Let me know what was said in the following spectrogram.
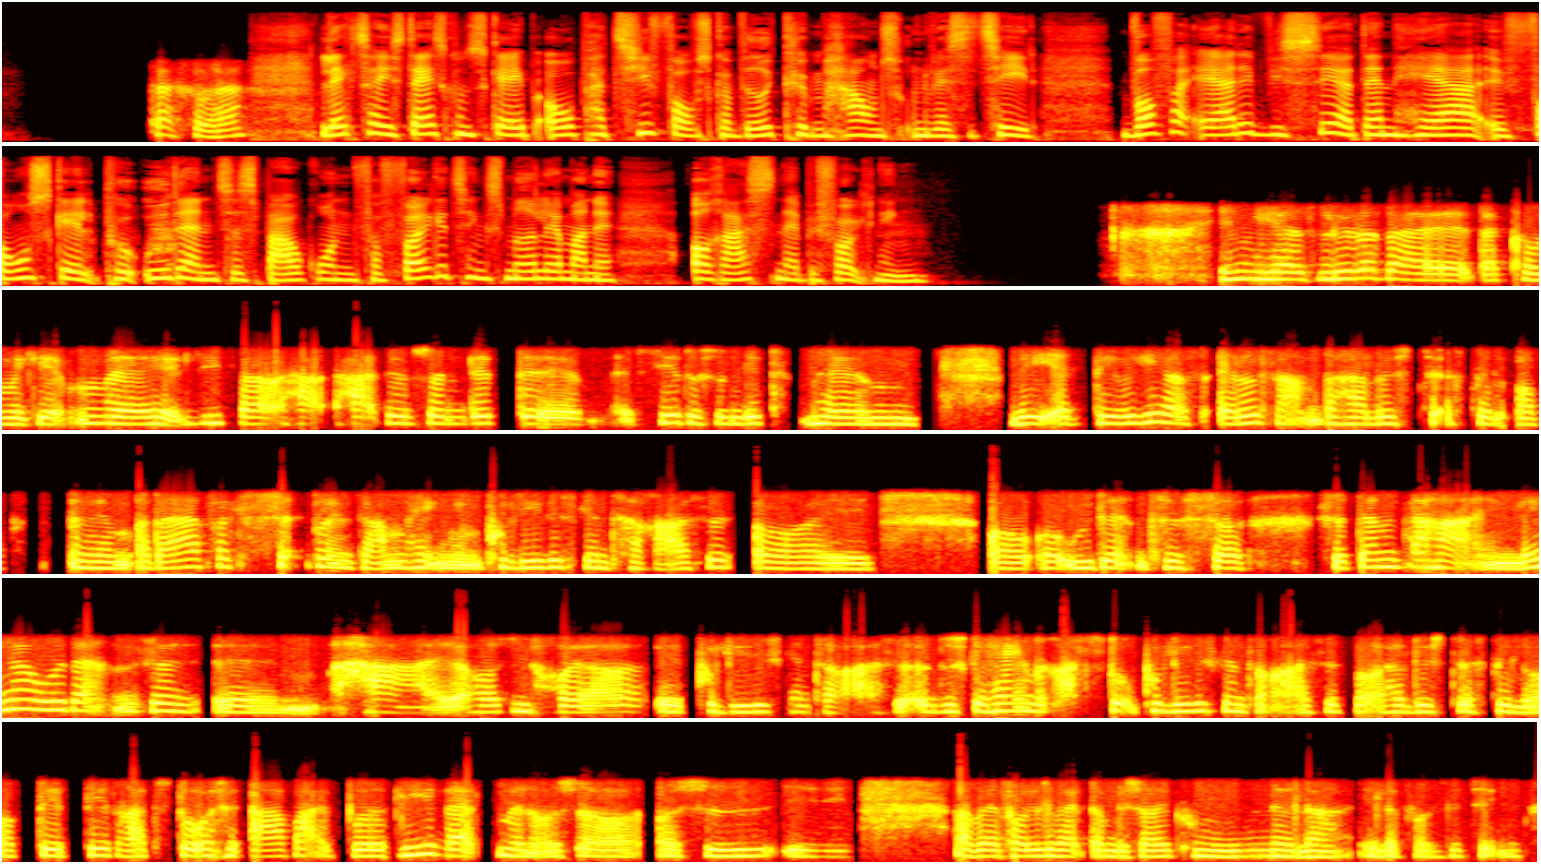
Tak skal du have. Lektor i statskundskab og partiforsker ved Københavns Universitet. Hvorfor er det, vi ser den her øh, forskel på uddannelsesbaggrunden for folketingsmedlemmerne og resten af befolkningen? Jamen, jeres lytter, der, der kom igennem øh, lige før, har, har det jo sådan lidt, øh, siger du sådan lidt, øh, ved at det er jo ikke os alle sammen, der har lyst til at stille op. Øh, og der er for eksempel en sammenhæng mellem politisk interesse og, øh, og, og uddannelse. Så, så dem, der har en længere uddannelse, øhm, øh, har også en højere øh, politisk interesse. Og du skal have en ret stor politisk interesse for at have lyst til at stille op. Det, det er et ret stort arbejde, både at blive valgt, men også at, at sidde øh, og være folkevalgt, om det så er i kommunen eller, eller Folketinget.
